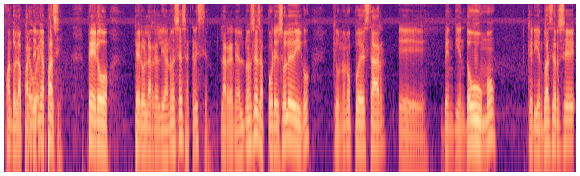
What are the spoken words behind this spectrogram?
cuando la pandemia bueno. pase. Pero, pero la realidad no es esa, Cristian. La realidad no es esa. Por eso le digo que uno no puede estar eh, vendiendo humo, queriendo hacerse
